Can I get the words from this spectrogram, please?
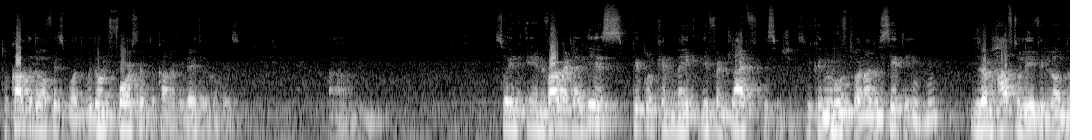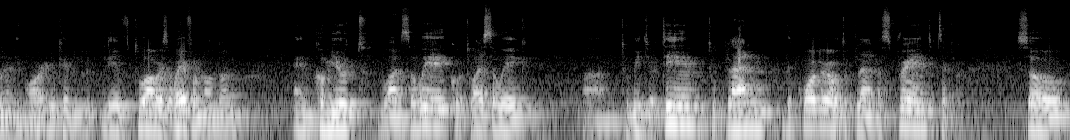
to come to the office, but we don't force them to come every day to the office. Um, so in, in an environment like this, people can make different life decisions. You can move to another city. You don't have to live in London anymore. You can live two hours away from London and commute once a week or twice a week um, to meet your team, to plan the quarter or to plan a sprint, etc. So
